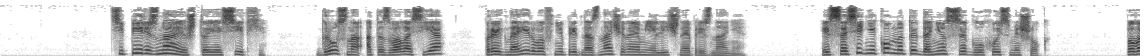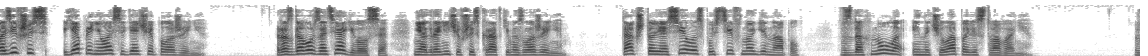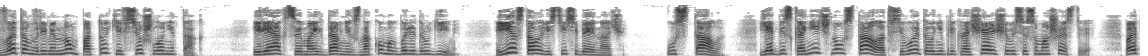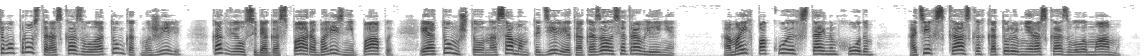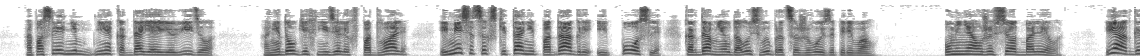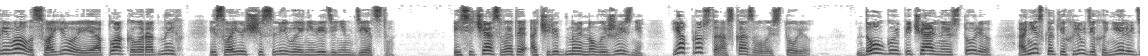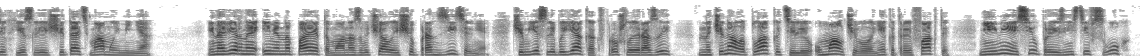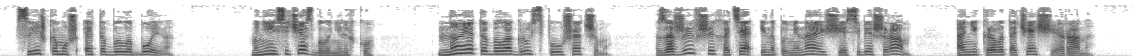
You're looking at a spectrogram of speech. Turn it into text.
«Теперь знаю, что я ситхи», — грустно отозвалась я, проигнорировав непредназначенное мне личное признание. Из соседней комнаты донесся глухой смешок. Повозившись, я приняла сидячее положение. Разговор затягивался, не ограничившись кратким изложением. Так что я села, спустив ноги на пол, вздохнула и начала повествование. В этом временном потоке все шло не так, и реакции моих давних знакомых были другими, и я стала вести себя иначе. Устала. Я бесконечно устала от всего этого непрекращающегося сумасшествия, поэтому просто рассказывала о том, как мы жили, как вел себя Гаспар, о болезни папы и о том, что на самом-то деле это оказалось отравление — о моих покоях с тайным ходом, о тех сказках, которые мне рассказывала мама, о последнем дне, когда я ее видела, о недолгих неделях в подвале и месяцах скитаний по Дагре и после, когда мне удалось выбраться живой за перевал. У меня уже все отболело. Я отгоревала свое и оплакала родных и свое счастливое неведением детства. И сейчас в этой очередной новой жизни я просто рассказывала историю — Долгую печальную историю о нескольких людях и нелюдях, если считать маму и меня. И, наверное, именно поэтому она звучала еще пронзительнее, чем если бы я, как в прошлые разы, начинала плакать или умалчивала некоторые факты, не имея сил произнести вслух, слишком уж это было больно. Мне и сейчас было нелегко. Но это была грусть по ушедшему, заживший, хотя и напоминающий о себе шрам, а не кровоточащая рана.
